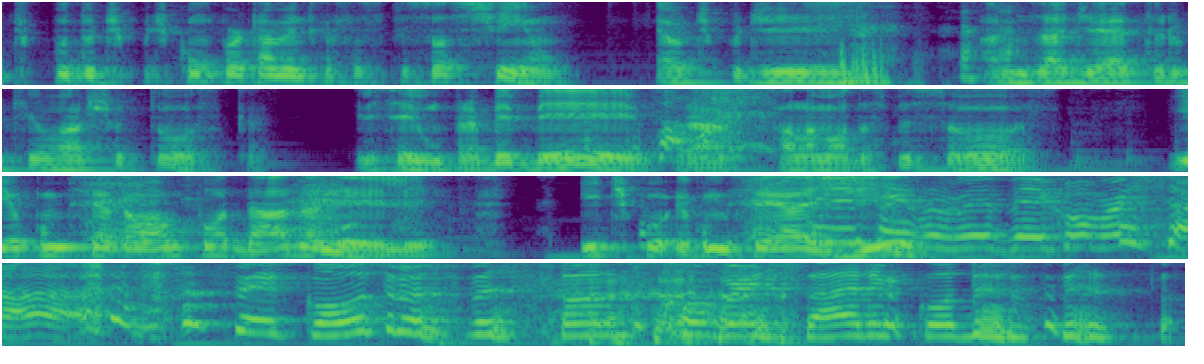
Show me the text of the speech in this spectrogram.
tipo, do tipo de comportamento que essas pessoas tinham. É o tipo de amizade hétero que eu acho tosca. Eles saíam pra beber, pra falar mal das pessoas. E eu comecei a dar uma podada nele. E, tipo, eu comecei a agir. Ele pra beber conversar. Você é contra as pessoas conversarem com outras pessoas.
